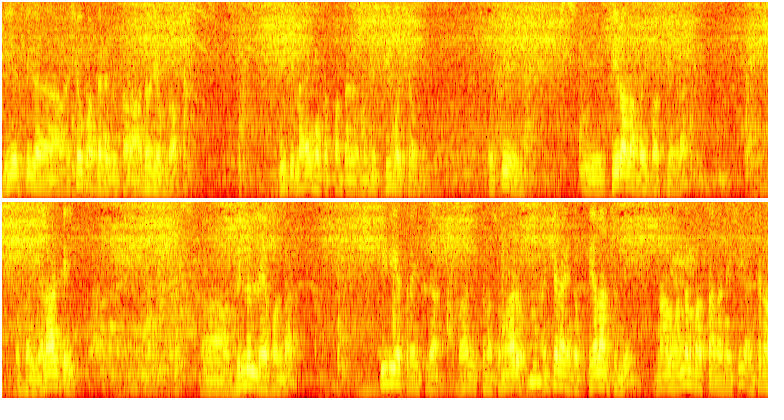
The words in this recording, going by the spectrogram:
డిఎస్పీ అశోక్ వర్ధన్ సార్ ఆధ్వర్యంలో. బీటీ నాయక్ ఇంకా కొంతమంది టీం వచ్చాము. వచ్చి ఈ చీరాల బైపాస్ దగ్గర ఒక ఎలాంటి బిల్లులు లేకుండా పీడిఎస్ రైస్గా భావిస్తున్న సుమారు అంచనా ఇంకా తేలాల్సి ఉంది నాలుగు వందల బస్తాలు అనేసి అంచనా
